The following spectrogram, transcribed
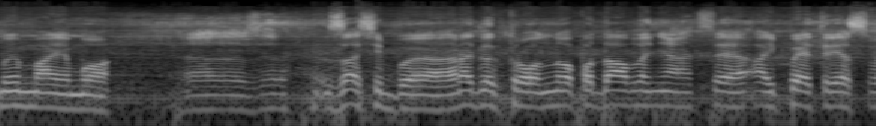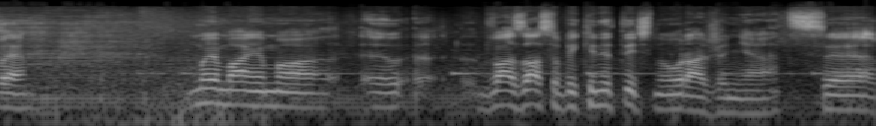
Ми маємо засіб е, радіоелектронного подавлення, це iPetri SV. Ми маємо е, е, два засоби кінетичного ураження. Це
